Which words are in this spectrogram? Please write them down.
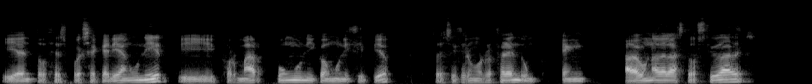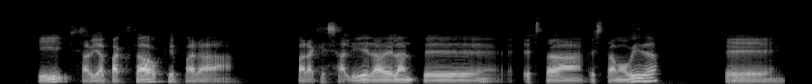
y entonces pues se querían unir y formar un único municipio. Entonces hicieron un referéndum en cada una de las dos ciudades y se había pactado que para, para que saliera adelante esta, esta movida, eh,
